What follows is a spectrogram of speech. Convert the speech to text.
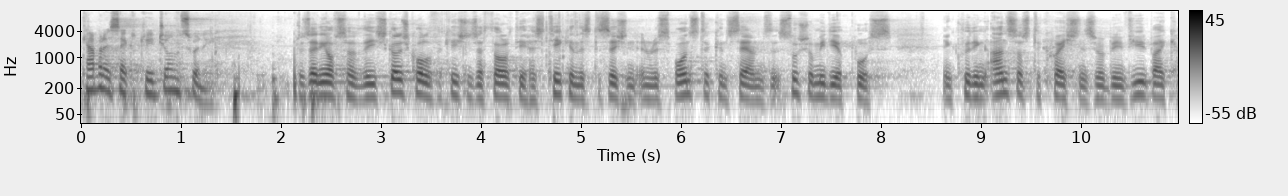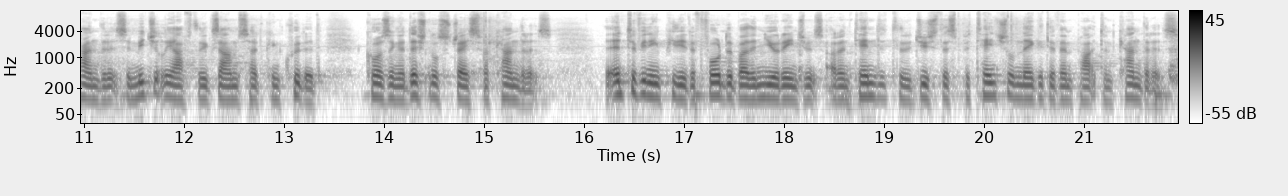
Cabinet Secretary John Swinney. Presiding officer, the Scottish Qualifications Authority has taken this decision in response to concerns that social media posts, including answers to questions, were being viewed by candidates immediately after the exams had concluded, causing additional stress for candidates. The intervening period afforded by the new arrangements are intended to reduce this potential negative impact on candidates.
